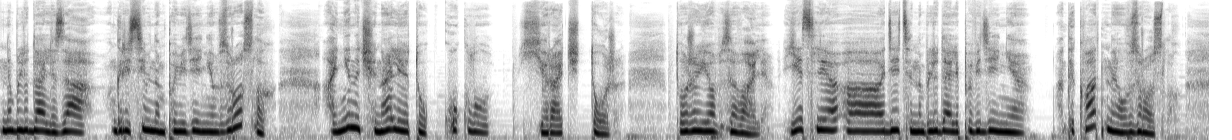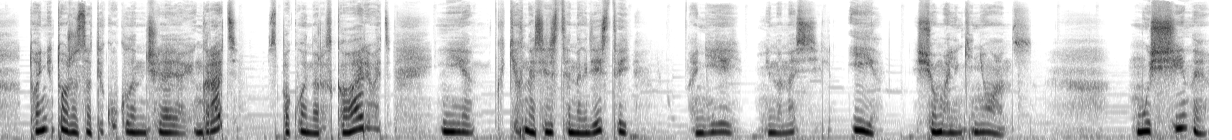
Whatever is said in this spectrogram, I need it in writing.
наблюдали за агрессивным поведением взрослых, они начинали эту куклу херачить тоже. Тоже ее обзывали. Если а, дети наблюдали поведение адекватное у взрослых, то они тоже с этой куклой начали играть, спокойно разговаривать, никаких насильственных действий они ей не наносили. И еще маленький нюанс. Мужчины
